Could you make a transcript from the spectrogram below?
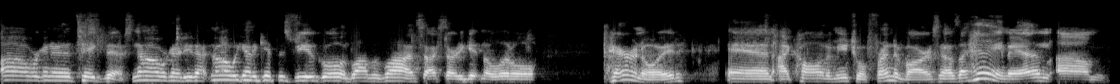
Oh, we're gonna take this. No, we're gonna do that. No, we got to get this vehicle and blah blah blah. And so I started getting a little paranoid. And I called a mutual friend of ours, and I was like, "Hey, man, um,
